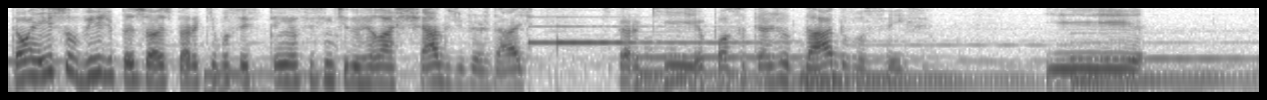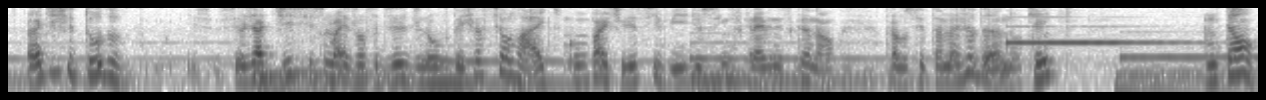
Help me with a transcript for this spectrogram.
Então é isso o vídeo, pessoal. Espero que vocês tenham se sentido relaxados de verdade. Espero que eu possa ter ajudado vocês. E antes de tudo, se eu já disse isso, mas vou dizer de novo, deixa seu like, compartilha esse vídeo, se inscreve nesse canal para você estar tá me ajudando, ok? Então,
